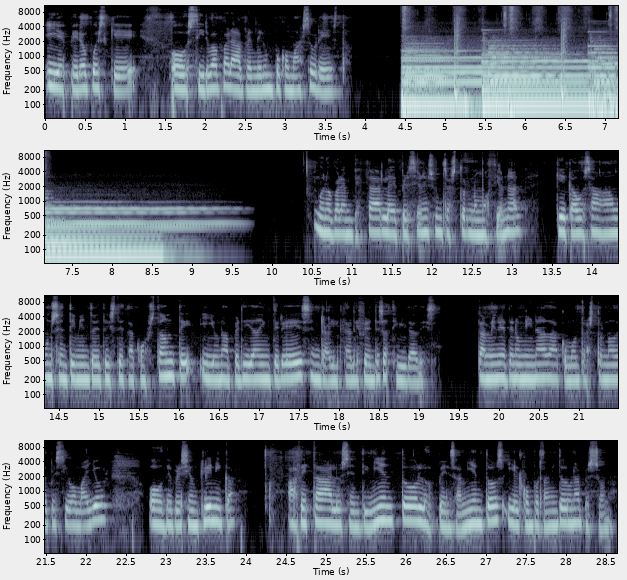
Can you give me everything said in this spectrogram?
y espero pues que os sirva para aprender un poco más sobre esto. Bueno, para empezar, la depresión es un trastorno emocional que causa un sentimiento de tristeza constante y una pérdida de interés en realizar diferentes actividades. También es denominada como trastorno depresivo mayor o depresión clínica, afecta a los sentimientos, los pensamientos y el comportamiento de una persona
